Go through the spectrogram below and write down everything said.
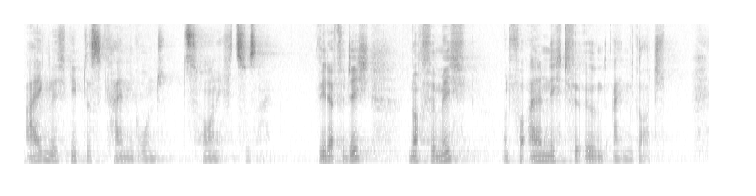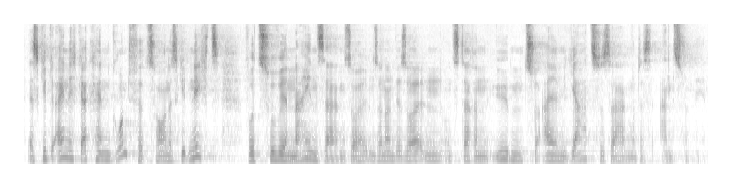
eigentlich gibt es keinen Grund, zornig zu sein. Weder für dich noch für mich und vor allem nicht für irgendeinen Gott. Es gibt eigentlich gar keinen Grund für Zorn. Es gibt nichts, wozu wir Nein sagen sollten, sondern wir sollten uns darin üben, zu allem Ja zu sagen und es anzunehmen.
